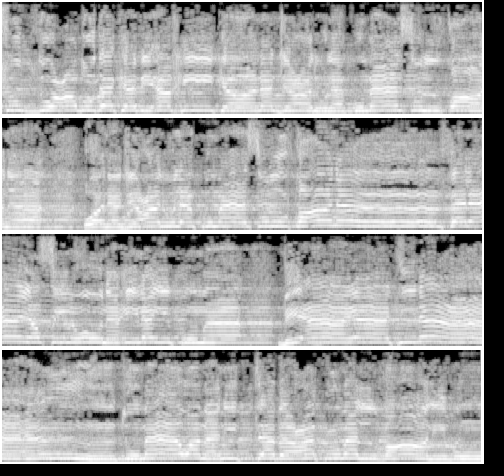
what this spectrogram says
نشد عضدك بأخيك ونجعل لكما سلطانا ونجعل لكما سلطانا فلا يصلون إليكما بآياتنا أنتما ومن اتبعكما الغالبون.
